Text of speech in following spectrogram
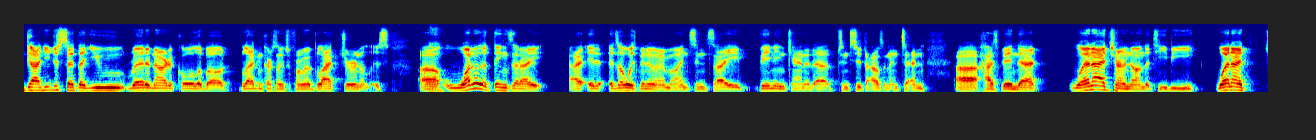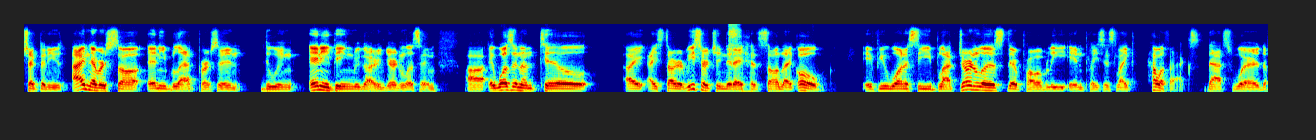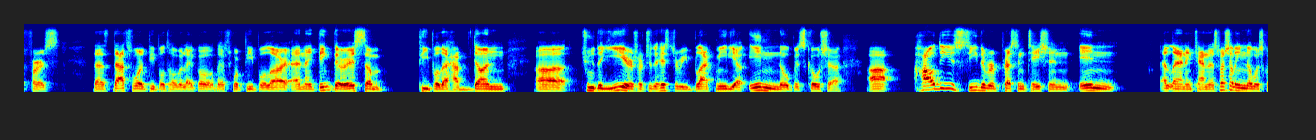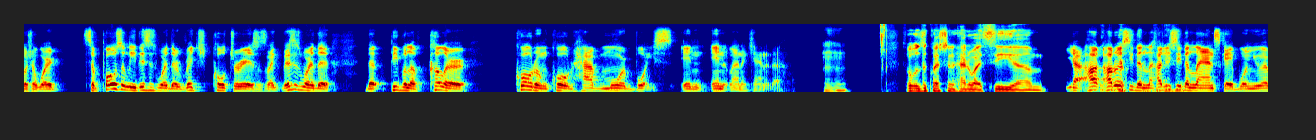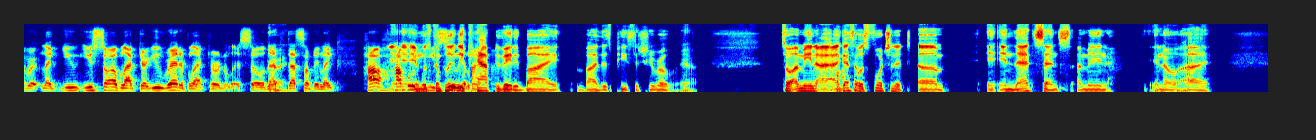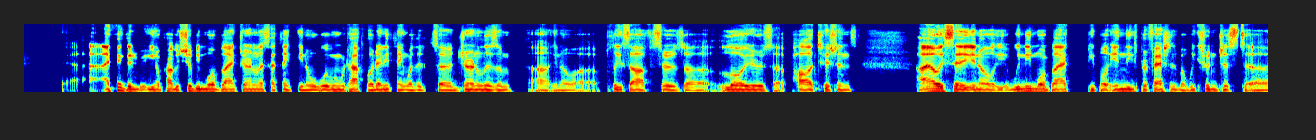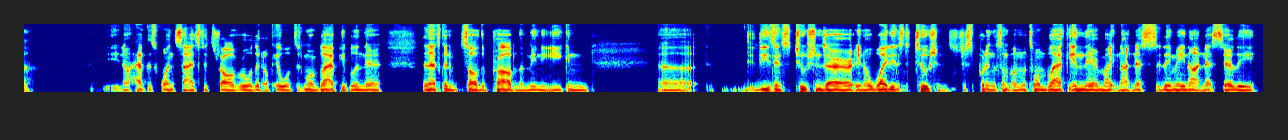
God, you just said that you read an article about black incarceration from a black journalist. Uh, mm-hmm. One of the things that I I, it, it's always been in my mind since I've been in Canada since 2010 uh, has been that when I turned on the TV, when I checked the news, I never saw any black person doing anything regarding journalism. Uh, it wasn't until I, I started researching that I had saw like, oh, if you want to see black journalists, they're probably in places like Halifax. That's where the first that's that's where people told me like, oh, that's where people are. And I think there is some people that have done uh, through the years or through the history black media in Nova Scotia. Uh, how do you see the representation in Atlantic Canada, especially in Nova Scotia, where supposedly this is where the rich culture is? It's like this is where the the people of color, quote unquote, have more voice in in Atlantic Canada. Mm-hmm. So, what was the question? How do I see um, yeah, how, how do I see the how do you see the landscape when you ever like you you saw a black you read a black journalist, so that's right. that's something like how how and, and was completely captivated by by this piece that she wrote. Yeah. So I mean, I, I guess I was fortunate um in, in, that sense. I mean, you know, I I think that you know probably should be more black journalists. I think you know when we're talking about anything, whether it's uh, journalism, uh, you know, uh, police officers, uh, lawyers, uh, politicians I always say, you know, we need more black people in these professions, but we shouldn't just, uh, you know, have this one size fits all rule that okay, well, if there's more black people in there, then that's going to solve the problem. I mean, you can. Uh, these institutions are, you know, white institutions. Just putting some someone black in there might not necessarily. They may not necessarily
